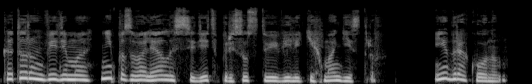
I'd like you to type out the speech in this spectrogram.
которым, видимо, не позволялось сидеть в присутствии великих магистров, и драконом.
